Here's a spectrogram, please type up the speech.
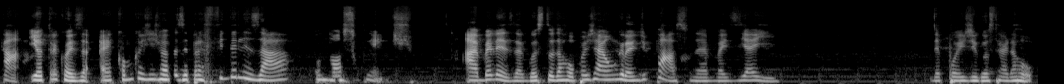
Tá, e outra coisa, é como que a gente vai fazer pra fidelizar o nosso cliente? Ah, beleza, gostou da roupa já é um grande passo, né? Mas e aí? Depois de gostar da roupa.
